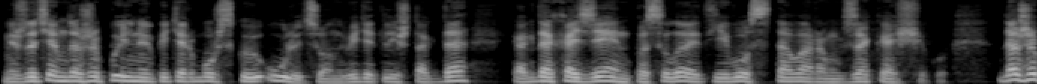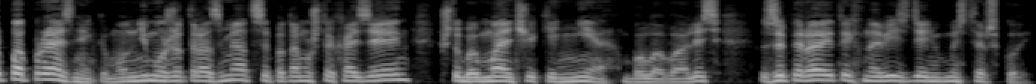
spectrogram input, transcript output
Между тем даже пыльную Петербургскую улицу он видит лишь тогда, когда хозяин посылает его с товаром к заказчику. Даже по праздникам он не может размяться, потому что хозяин, чтобы мальчики не баловались, запирает их на весь день в мастерской.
